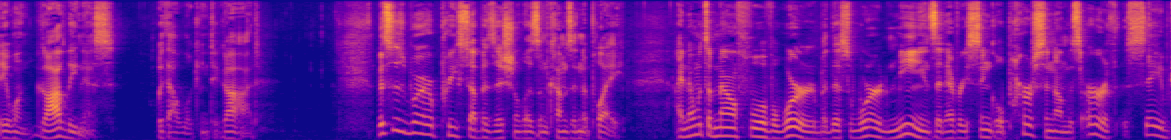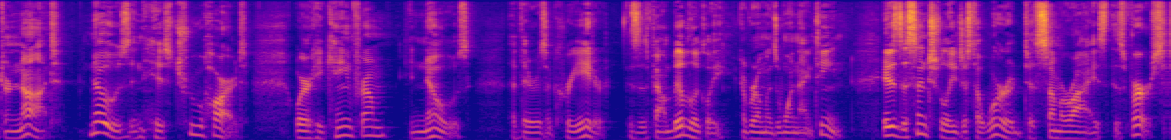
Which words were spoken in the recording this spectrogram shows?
They want godliness, without looking to God. This is where presuppositionalism comes into play. I know it's a mouthful of a word, but this word means that every single person on this earth, saved or not, knows in his true heart where he came from and knows that there is a creator. This is found biblically in Romans 1:19. It is essentially just a word to summarize this verse.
